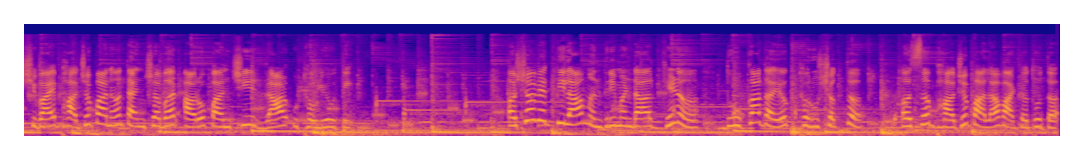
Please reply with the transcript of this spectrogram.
शिवाय भाजपानं त्यांच्यावर आरोपांची राळ उठवली होती. अशा व्यक्तीला मंत्रिमंडळात घेणं धोकादायक ठरू शकतं असं भाजपाला वाटत होतं.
